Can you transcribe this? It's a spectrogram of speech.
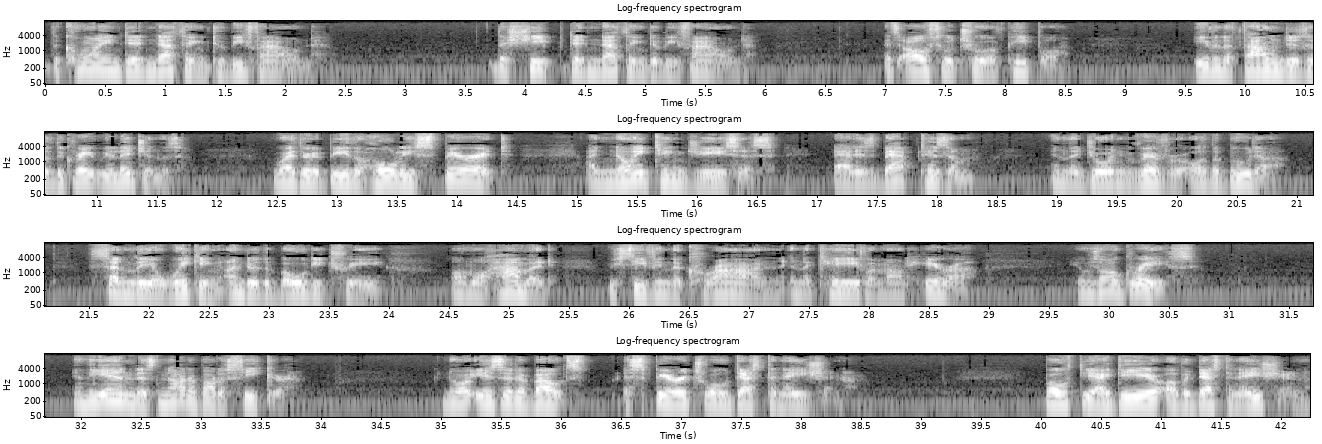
The coin did nothing to be found. The sheep did nothing to be found. That's also true of people. Even the founders of the great religions, whether it be the Holy Spirit anointing Jesus at his baptism in the Jordan River or the Buddha suddenly awaking under the Bodhi tree or Muhammad receiving the Quran in the cave on Mount Hira. It was all grace. In the end, it's not about a seeker, nor is it about a spiritual destination. Both the idea of a destination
